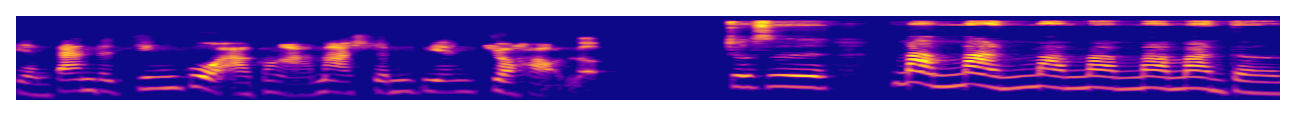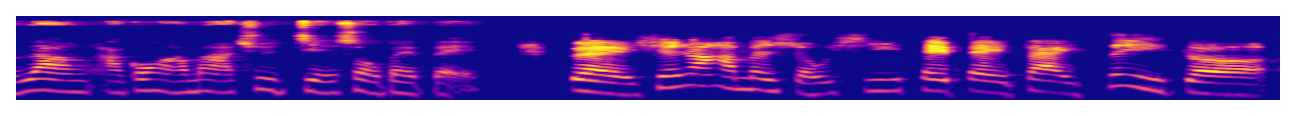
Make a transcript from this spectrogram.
简单的经过阿公阿嬷身边就好了。就是慢慢慢慢慢慢的让阿公阿嬷去接受贝贝。对，先让他们熟悉贝贝在这个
